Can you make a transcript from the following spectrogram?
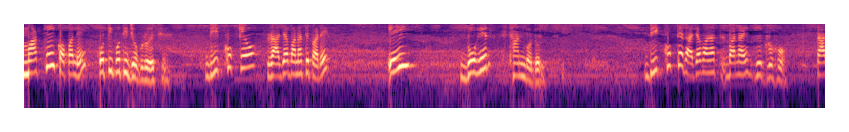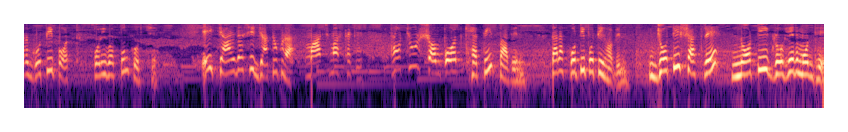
মার্চেই কপালে কোটিপতি যোগ রয়েছে। ভিক্ষুককেও রাজা বানাতে পারে এই গ্রহের স্থান বদল। ভিক্ষুককে রাজা বানায় যে গ্রহ, তার গতিপথ পরিবর্তন করছে। এই চার রাশির জাতকরা মার্চ মাস থেকে প্রচুর সম্পদ খ্যাতি পাবেন। তারা কোটিপতি হবেন। জ্যোতিষ শাস্ত্রে নটি গ্রহের মধ্যে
